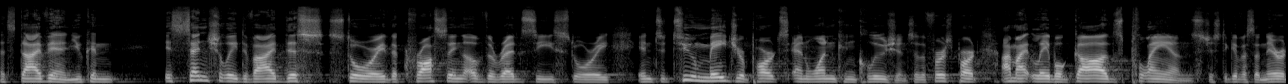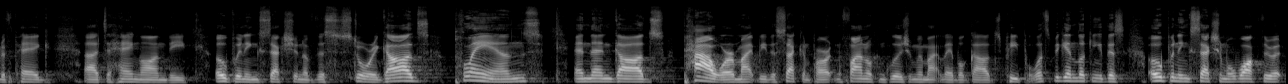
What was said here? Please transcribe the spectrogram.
Let's dive in. You can essentially divide this story, the crossing of the Red Sea story, into two major parts and one conclusion. So, the first part I might label God's plans, just to give us a narrative peg uh, to hang on the opening section of this story. God's plans, and then God's power might be the second part. And the final conclusion we might label God's people. Let's begin looking at this opening section. We'll walk through it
